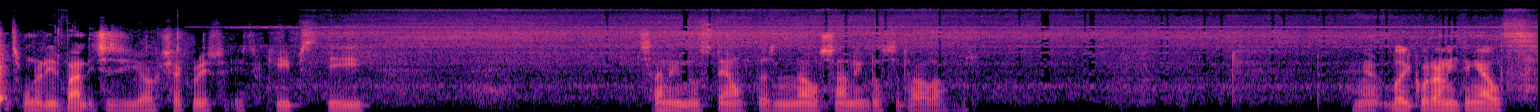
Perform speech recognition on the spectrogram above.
It's one of the advantages of Yorkshire grit, it keeps the sanding dust down. There's no sanding dust at all off it. Yeah, like with anything else,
